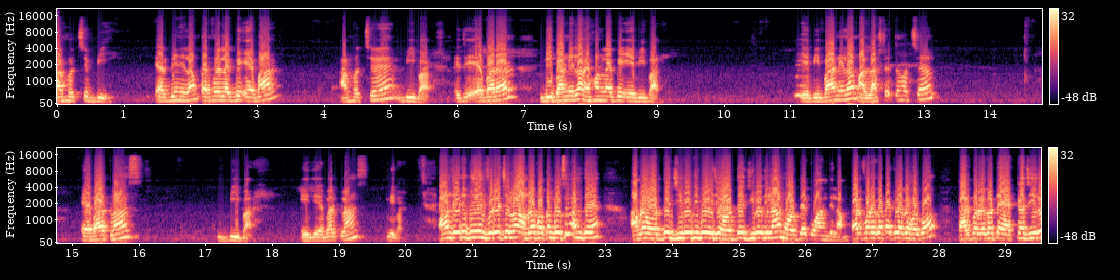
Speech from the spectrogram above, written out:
আর হচ্ছে বি এর বি নিলাম, তারপরে লাগবে এবার আর হচ্ছে বি এই যে এবার আর বি নিলাম, এখন লাগবে এ বি এ বি নিলাম, আর লাস্টেরটা হচ্ছে এবার প্লাস বি বার। এই যে এবার প্লাস বি এখন যেহেতু দুই ইনপুটের ছিল, আমরা প্রথম বলছিলাম যে আমরা অর্ধেক জিরো দিব, এই যে অর্ধেক জিরো দিলাম, অর্ধেক ওয়ান দিলাম। তারপরে কটা কীভাবে হব তারপরে কটা একটা জিরো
